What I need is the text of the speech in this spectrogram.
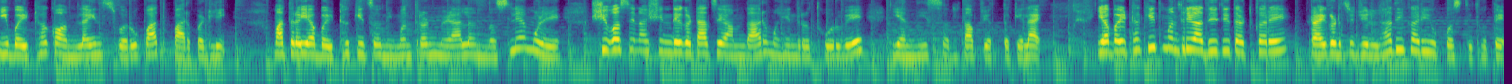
ही बैठक ऑनलाईन स्वरूपात पार पडली. मात्र या बैठकीचं निमंत्रण मिळालं नसल्यामुळे शिवसेना शिंदे गटाचे आमदार महेंद्र थोरवे यांनी संताप व्यक्त केलाय. या बैठकीत मंत्री अदिती तटकरे रायगडचे जिल्हाधिकारी उपस्थित होते.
